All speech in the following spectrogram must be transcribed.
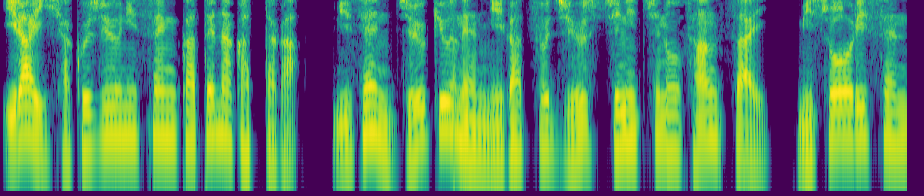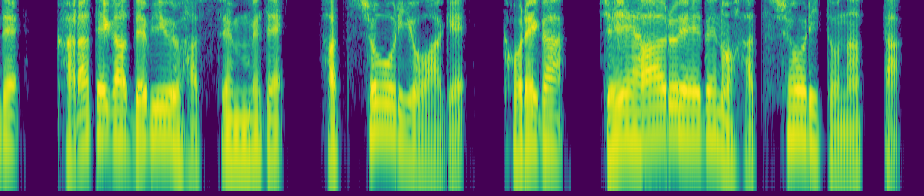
以来112戦勝てなかったが、2019年2月17日の3歳、未勝利戦で、空手がデビュー8戦目で、初勝利を挙げ、これが、JRA での初勝利となった。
